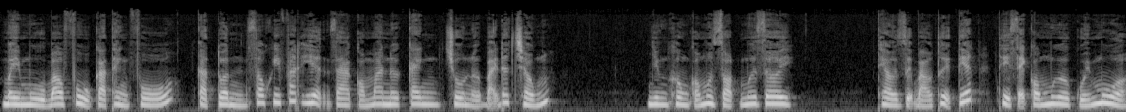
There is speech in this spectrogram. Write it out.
Mây mù bao phủ cả thành phố, cả tuần sau khi phát hiện ra có ma nơ canh chôn ở bãi đất trống. Nhưng không có một giọt mưa rơi. Theo dự báo thời tiết thì sẽ có mưa cuối mùa,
